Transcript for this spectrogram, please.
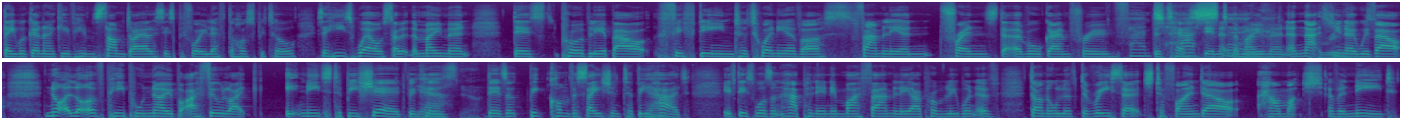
they were going to give him some dialysis before he left the hospital, so he's well. So at the moment, there's probably about fifteen to twenty of us, family and friends, that are all going through the testing at the moment, and that's you know without not a lot of people know, but I feel like it needs to be shared because Yeah. there's a big conversation to be Yeah. had. If this wasn't happening in my family, I probably wouldn't have done all of the research to find out how much of a need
